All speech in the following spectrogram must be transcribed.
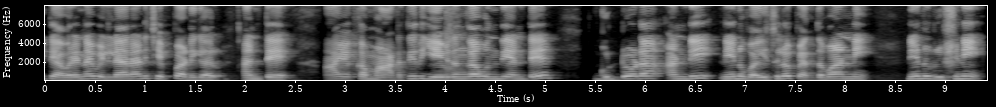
ఇటు ఎవరైనా వెళ్ళారా అని చెప్పి అడిగారు. అంటే ఆ యొక్క మాట తీరు ఏ విధంగా ఉంది అంటే గుడ్డోడా అండి నేను వయసులో పెద్దవాడిని నేను ఋషిని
